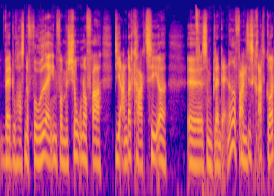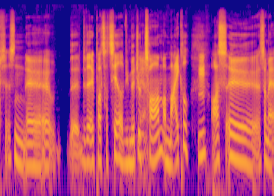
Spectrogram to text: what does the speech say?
hvad du har sådan fået af informationer fra de andre karakterer, øh, som blandt andet er faktisk mm. ret godt sådan, øh, øh, det ved jeg, ikke, portrætteret. Vi mødte jo Ja. Tom og Michael, Mm. også, øh, som er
